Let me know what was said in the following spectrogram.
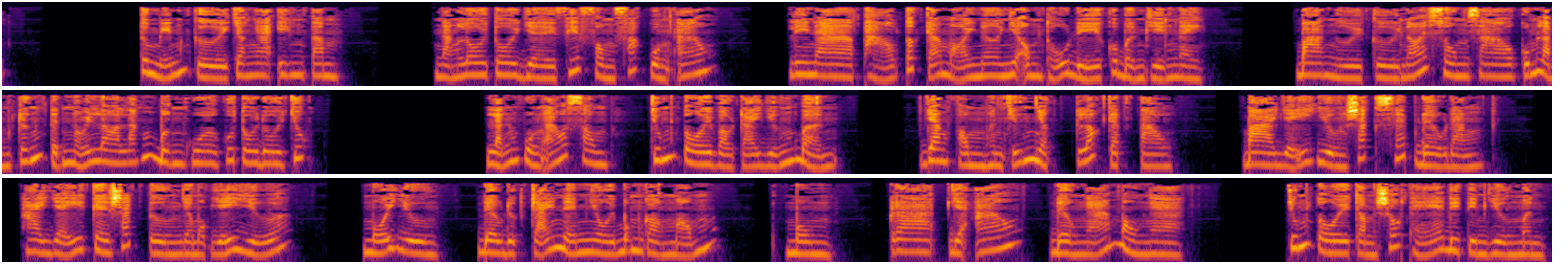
Tôi mỉm cười cho Nga yên tâm. Nàng lôi tôi về phía phòng phát quần áo. Lina thạo tất cả mọi nơi như ông thủ địa của bệnh viện này. Ba người cười nói xôn xao cũng làm trấn tĩnh nỗi lo lắng bâng quơ của tôi đôi chút. Lãnh quần áo xong, chúng tôi vào trại dưỡng bệnh. gian phòng hình chữ nhật lót gạch tàu. Ba dãy giường sắt xếp đều đặn. Hai dãy kê sát tường và một dãy giữa. Mỗi giường đều được trải nệm nhồi bông gòn mỏng. Mùng, ra và áo đều ngã màu ngà. Chúng tôi cầm số thẻ đi tìm giường mình.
